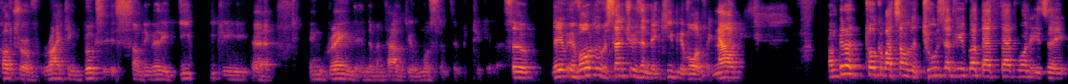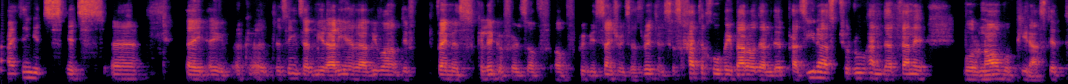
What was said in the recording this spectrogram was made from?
culture of writing books is something very deeply uh, ingrained in the mentality of Muslims in particular. So they've evolved over centuries and they keep evolving. Now, I'm going to talk about some of the tools that we've got. That that one is a, I think it's it's uh, I, I, I think that Mir Ali Heravi, one of the famous calligraphers of, of previous centuries, has written, says, خط خوب برادر دلپذیر است چو روحن در تن برناب و پیر است. It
